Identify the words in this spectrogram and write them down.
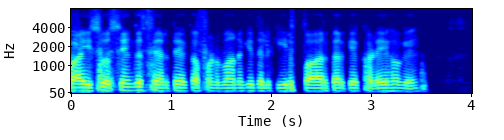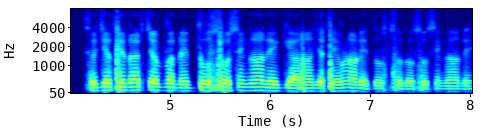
2200 ਸਿੰਘ ਸਿਰ ਤੇ ਕਫਨ ਬਨ ਕੇ ਦਲਕੀਰ ਪਾਰ ਕਰਕੇ ਖੜੇ ਹੋ ਗਏ। ਸੋ ਜਥੇਦਾਰ ਚੱਬਰ ਨੇ 200 ਸਿੰਘਾਂ ਦੇ 11 ਜਥੇ ਬਣਾ ਲਏ 200 200 ਸਿੰਘਾਂ ਦੇ।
